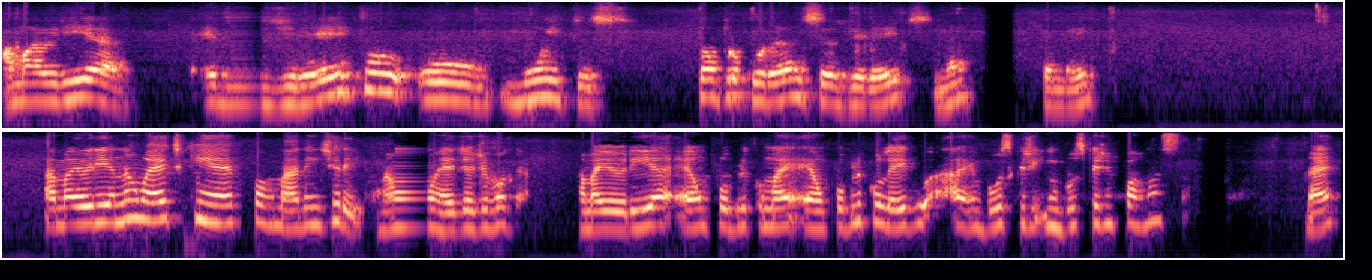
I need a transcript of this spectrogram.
a maioria é do direito ou muitos estão procurando seus direitos, né? Também. A maioria não é de quem é formado em direito, não é de advogado. A maioria é um público é um público leigo em busca de, em busca de informação, né?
